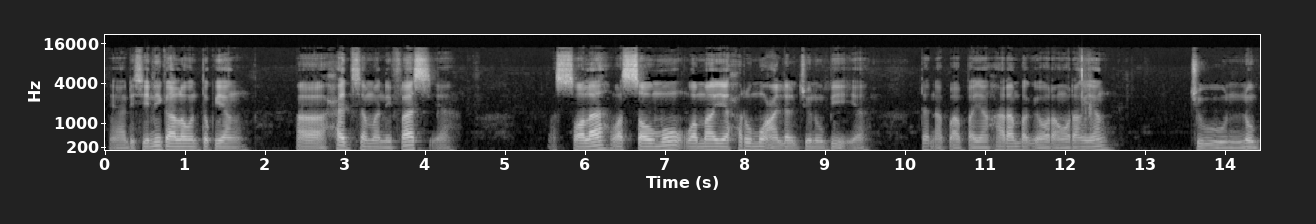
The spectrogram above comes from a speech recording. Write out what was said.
Ya, di sini kalau untuk yang uh, haid sama nifas ya as-shalah was-saumu wa ma yahrumu 'alal junubi ya. Dan apa-apa yang haram bagi orang-orang yang junub.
